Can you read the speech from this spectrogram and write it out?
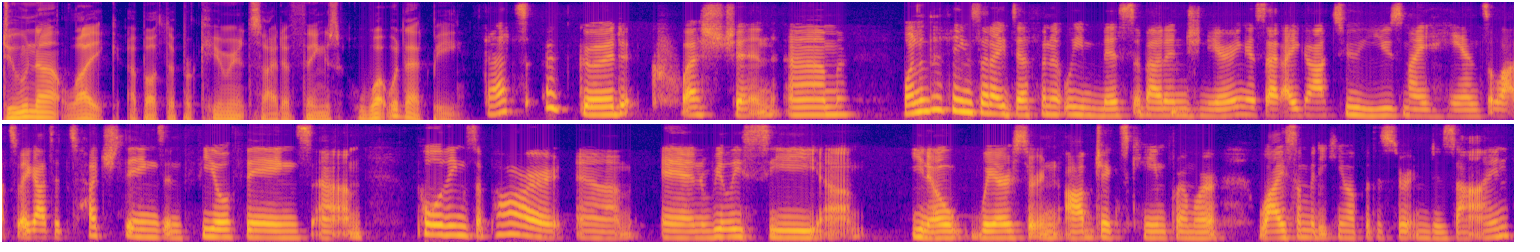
do not like about the procurement side of things, what would that be? That's a good question. Um, one of the things that I definitely miss about engineering is that I got to use my hands a lot. So I got to touch things and feel things, um, pull things apart, um, and really see, um, you know, where certain objects came from or why somebody came up with a certain design.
